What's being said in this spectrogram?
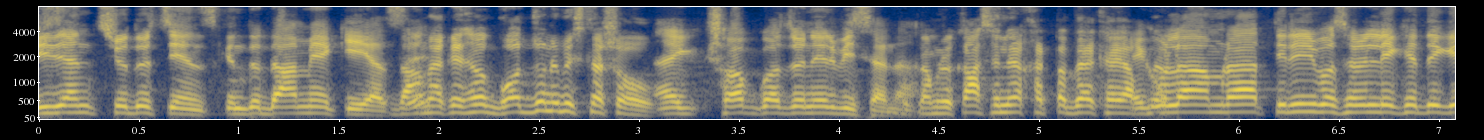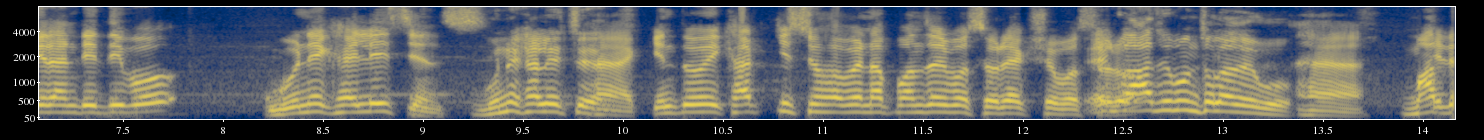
ডিজাইন শুধু চেঞ্জ কিন্তু দাম একই আছে? দাম একই সব গর্জনের বিছনা সহ? সব গজনের বিছানা। আমরা কাছে খাটটা দেখাই এগুলো আমরা তিরিশ বছরের লিখিত গ্যারান্টি দিব। গুনে খাইলেই চেঞ্জ গুনে খালিছে হ্যাঁ কিন্তু ওই খাট কিছু হবে না পঞ্চাশ বছর একশো বছর। এগুলো আজীবন চলে দেবো হ্যাঁ মাত্র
